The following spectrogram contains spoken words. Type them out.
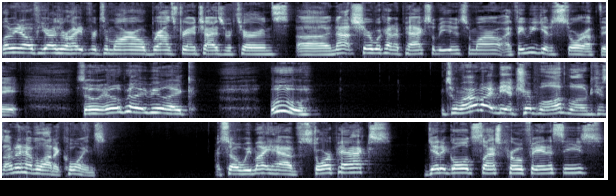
Let me know if you guys are hyped for tomorrow. Browns franchise returns. Uh, not sure what kind of packs we'll be doing tomorrow. I think we get a store update. So it'll probably be like, ooh, tomorrow might be a triple upload because I'm to have a lot of coins. So we might have store packs, get a gold slash pro fantasies,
